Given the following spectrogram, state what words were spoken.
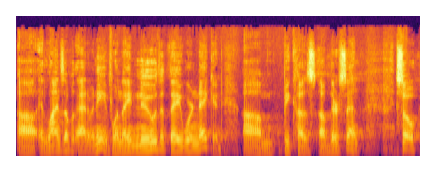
uh, it lines up with Adam and Eve when they knew that they were naked um, because of their sin. So,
